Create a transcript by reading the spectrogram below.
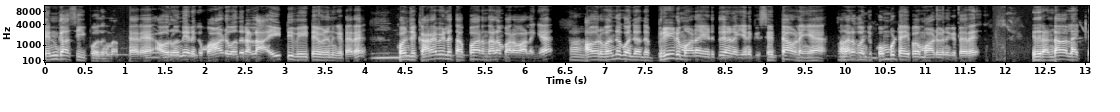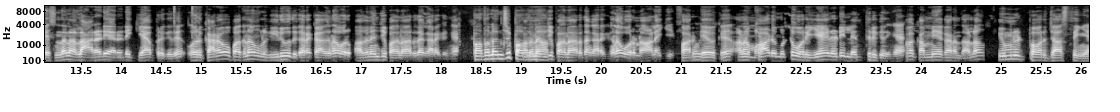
தென்காசிக்கு போகுதுங்கண்ணா கேட்டாரு அவர் வந்து எனக்கு மாடு வந்து நல்லா ஹைட்டு வெயிட்டா வேணும்னு கேட்டாரு. கொஞ்சம் கறவையில தப்பா இருந்தாலும் பரவாயில்லைங்க. அவர் வந்து கொஞ்சம் அந்த பிரீடு மாடை எடுத்து எனக்கு எனக்கு செட் ஆகலைங்க. அதனால கொஞ்சம் கொம்பு டைப்பா மாடு வேணும்னு கேட்டாரு. இது ரெண்டாவது லாக்டேஷன் தான் நல்லா அரடி அரடி கேப் இருக்குது. ஒரு கறவை பார்த்தீங்கன்னா உங்களுக்கு இருபது கறக்காதுன்னா ஒரு பதினஞ்சு பதினாறு தான் கறக்குங்க. பதினஞ்சு பதினஞ்சு பதினாறு தான் கறக்குங்கன்னா ஒரு நாளைக்கு ஃபார் டேவுக்கு ஆனா மாடு மட்டும் ஒரு ஏழு அடி லென்த் இருக்குதுங்க. கம்மியா கறந்தாலும் இம்யூனிட் பவர் ஜாஸ்திங்க.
